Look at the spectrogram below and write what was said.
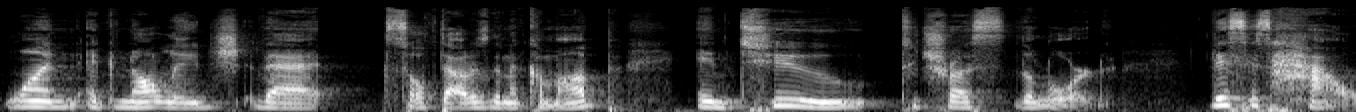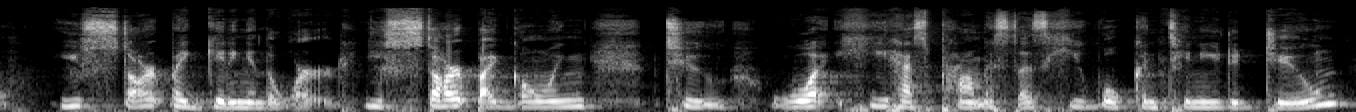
one, acknowledge that self doubt is going to come up, and two, to trust the Lord? This is how you start by getting in the word. You start by going to what he has promised us he will continue to do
